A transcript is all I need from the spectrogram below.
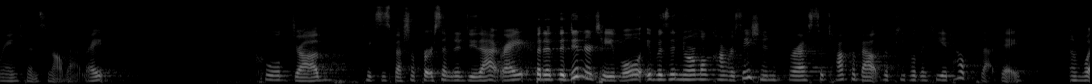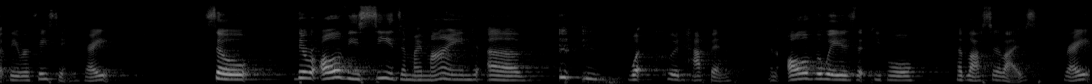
arrangements and all that, right? Cool job. Takes a special person to do that, right? But at the dinner table, it was a normal conversation for us to talk about the people that he had helped that day and what they were facing, right? So there were all of these seeds in my mind of what could happen and all of the ways that people had lost their lives, right?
